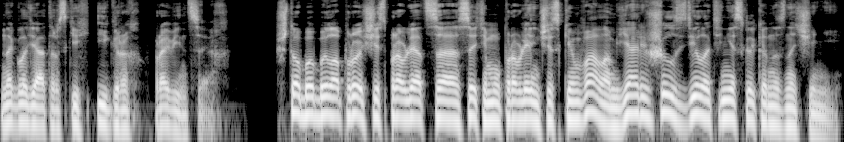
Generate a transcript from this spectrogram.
на гладиаторских играх в провинциях. Чтобы было проще справляться с этим управленческим валом, я решил сделать несколько назначений.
